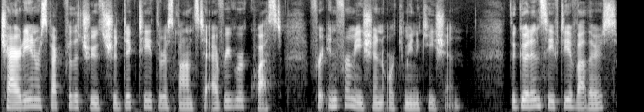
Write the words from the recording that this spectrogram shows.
Charity and respect for the truth should dictate the response to every request for information or communication. The good and safety of others,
